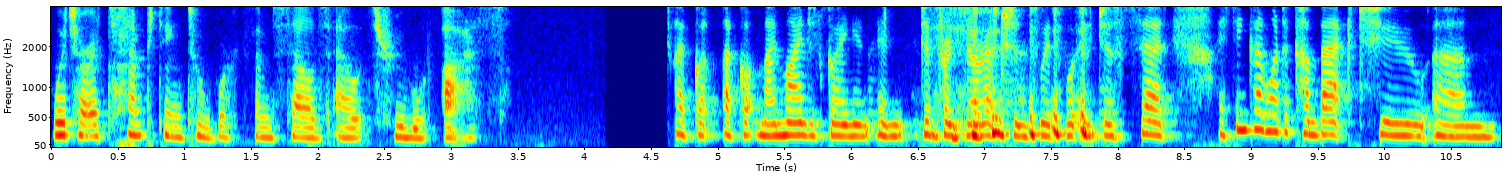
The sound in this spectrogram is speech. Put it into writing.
which are attempting to work themselves out through us. I've got, I've got my mind is going in, in different directions with what you just said. I think I want to come back to um,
